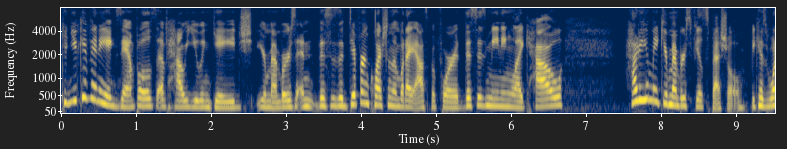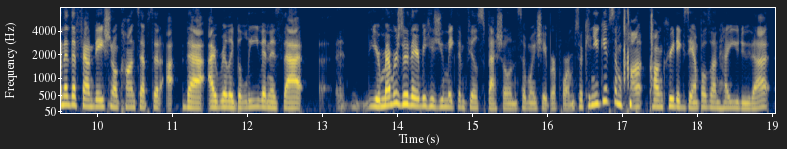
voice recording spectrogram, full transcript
Can you give any examples of how you engage your members? And this is a different question than what I asked before. This is meaning like how how do you make your members feel special? Because one of the foundational concepts that I, that I really believe in is that uh, your members are there because you make them feel special in some way, shape, or form. So, can you give some con- concrete examples on how you do that?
